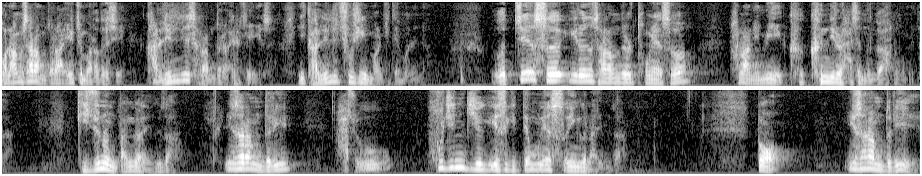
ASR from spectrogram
호남 사람들아 이렇게 말하듯이 갈릴리 사람들아 이렇게 얘기했어요. 이 갈릴리 출신이 많기 때문에요. 어째서 이런 사람들을 통해서 하나님이 그 큰 일을 하셨는가 하는 겁니다. 기준은 딴 거 아닙니다. 이 사람들이 아주 후진 지역에 있었기 때문에 쓰인 건 아닙니다. 또 이 사람들이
